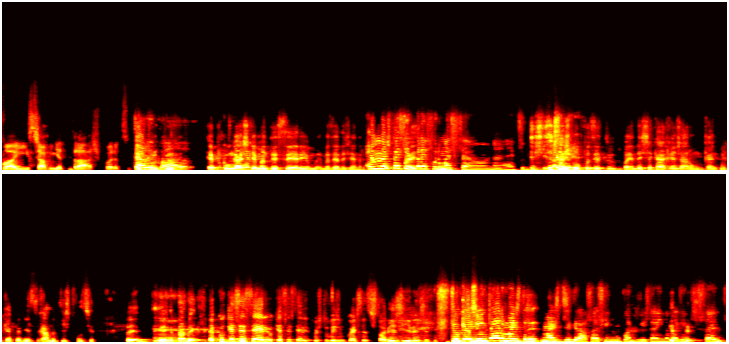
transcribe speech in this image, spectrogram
vem, isso já vinha de trás para te tal e qual. É porque um gajo É- quer manter sério, mas é de género. É uma espécie Vai. de pré-formação, não é? Tipo, Estes gajos vão fazer tudo bem. Deixa cá arranjar um cancro que é para ver se realmente isto funciona. É, é, tá de- é porque eu quero ser sério, eu quero ser sério. Depois tu vês-me com estas histórias giras. se tu queres juntar mais, de- mais desgraça, assim, num ponto de vista ainda mais interessante,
